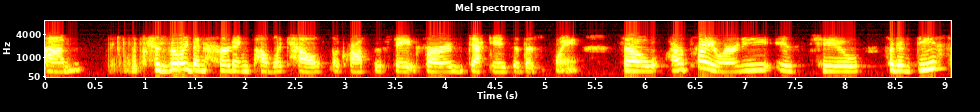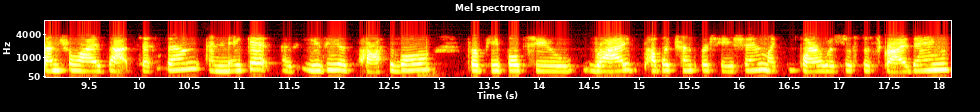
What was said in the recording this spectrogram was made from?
um, has really been hurting public health across the state for decades at this point. So our priority is to sort of decentralize that system and make it as easy as possible for people to ride public transportation, like Laura was just describing,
